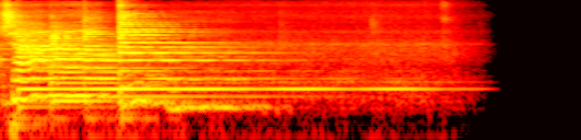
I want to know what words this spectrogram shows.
child.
